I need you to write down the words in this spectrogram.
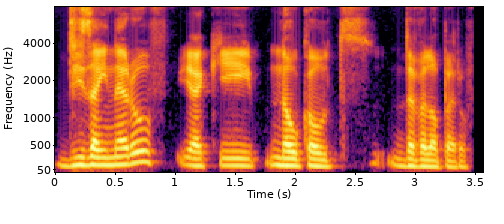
designerów, jak i no-code deweloperów.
